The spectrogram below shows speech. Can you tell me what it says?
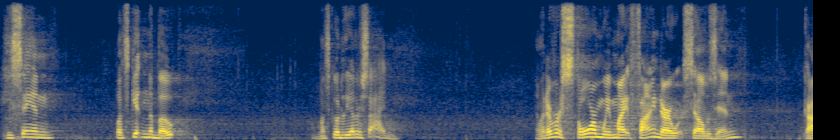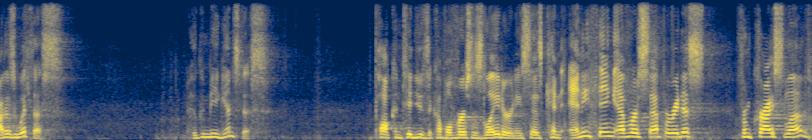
He's saying, let's get in the boat. Let's go to the other side. And whatever storm we might find ourselves in, God is with us. Who can be against us? Paul continues a couple verses later and he says, Can anything ever separate us from Christ's love?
